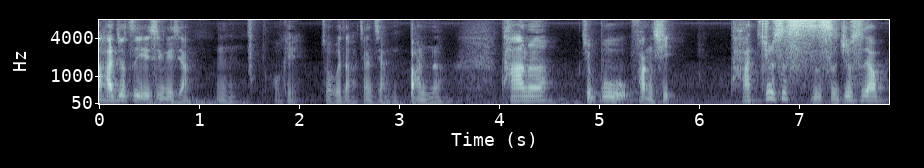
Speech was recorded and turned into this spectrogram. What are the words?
以他就自己心里想，嗯，OK，做不到，这样讲办呢？他呢就不放弃，他就是死死就是要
